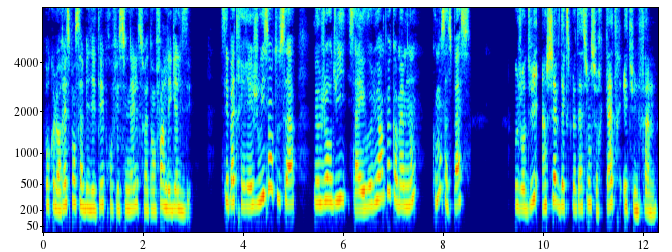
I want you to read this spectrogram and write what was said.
pour que leur responsabilité professionnelle soit enfin légalisée. C'est pas très réjouissant tout ça, mais aujourd'hui, ça a évolué un peu quand même, non? Comment ça se passe? Aujourd'hui, un chef d'exploitation sur quatre est une femme.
